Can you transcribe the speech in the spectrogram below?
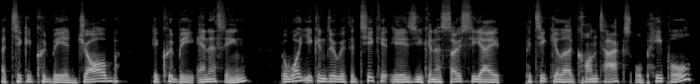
a ticket could be a job, it could be anything. But what you can do with a ticket is you can associate particular contacts or people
